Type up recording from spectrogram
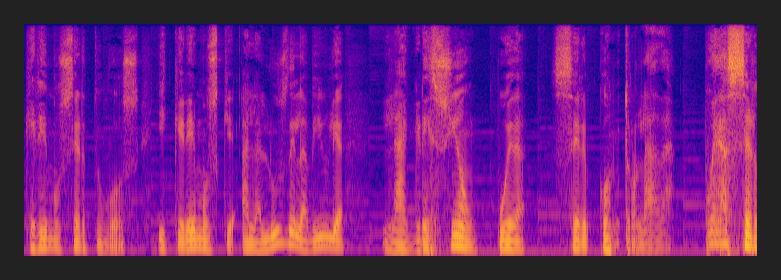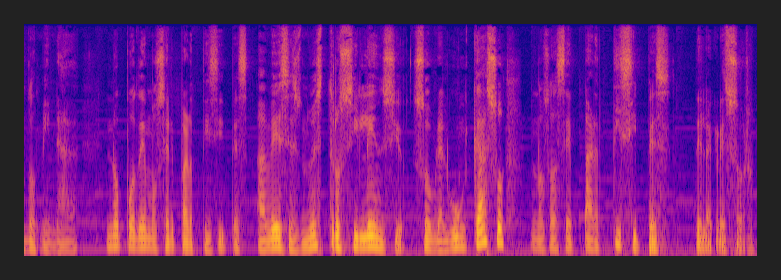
Queremos ser tu voz y queremos que a la luz de la Biblia la agresión pueda ser controlada, pueda ser dominada no podemos ser partícipes. A veces nuestro silencio sobre algún caso nos hace partícipes del agresor.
